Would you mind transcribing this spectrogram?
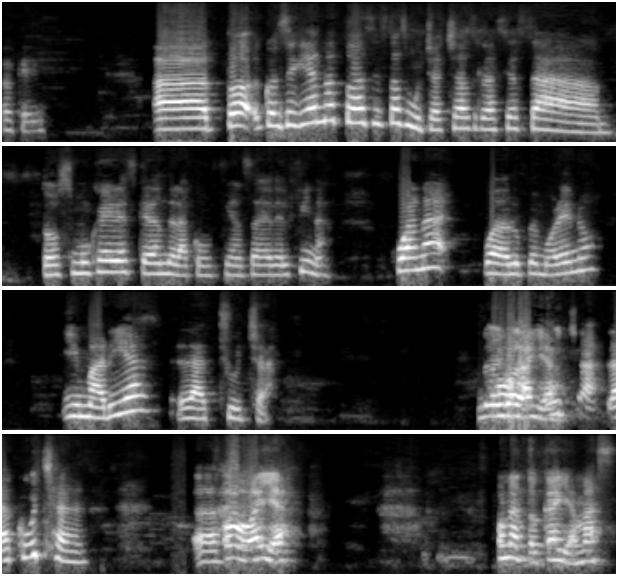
ok. Ah, to- conseguían a todas estas muchachas gracias a dos mujeres que eran de la confianza de Delfina, Juana Guadalupe Moreno y María la Chucha. No digo Oh, la vaya. Cucha, la Cucha. Ah, Oh, vaya. Una tocaya más.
